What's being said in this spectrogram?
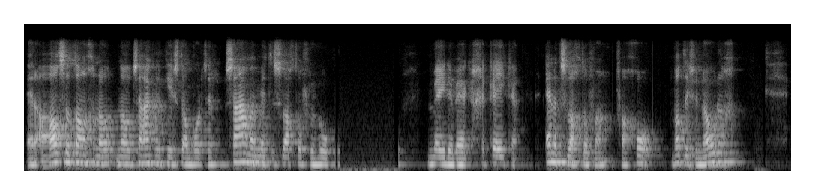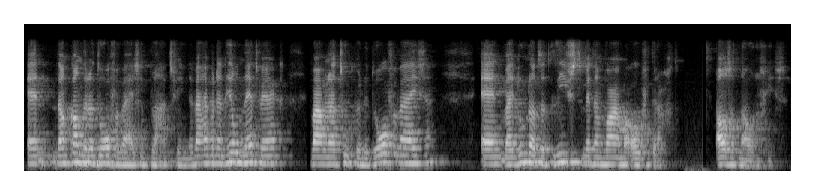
En als dat dan noodzakelijk is, dan wordt er samen met de slachtofferhulpmedewerker gekeken en het slachtoffer van goh, wat is er nodig? En dan kan er een doorverwijzing plaatsvinden. Wij hebben een heel netwerk waar we naartoe kunnen doorverwijzen. En wij doen dat het liefst met een warme overdracht, als het nodig is.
